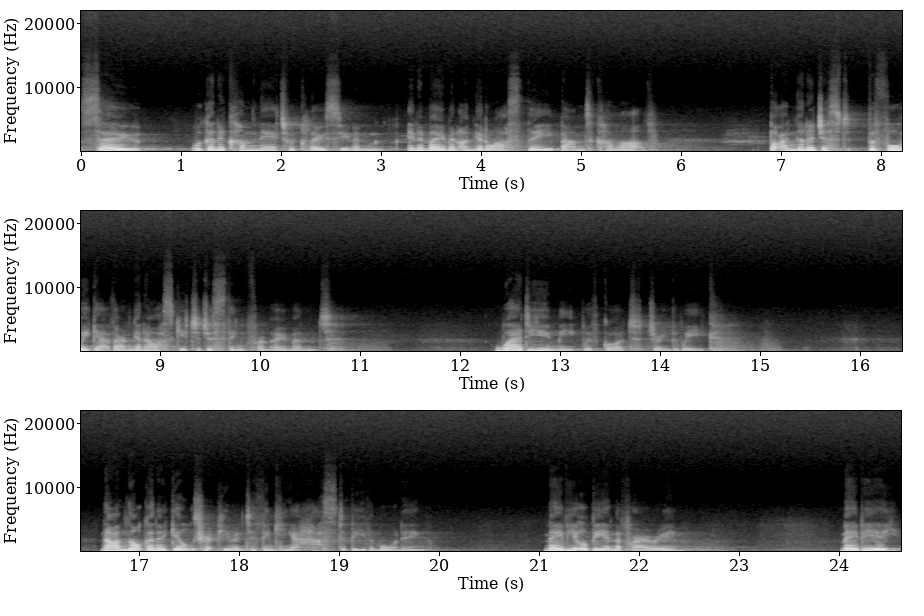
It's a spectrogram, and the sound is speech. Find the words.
So, we're going to come near to a close soon, and in a moment, I'm going to ask the band to come up. But I'm going to just, before we get there, I'm going to ask you to just think for a moment. Where do you meet with God during the week? Now, I'm not going to guilt trip you into thinking it has to be the morning. Maybe it will be in the prayer room. Maybe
